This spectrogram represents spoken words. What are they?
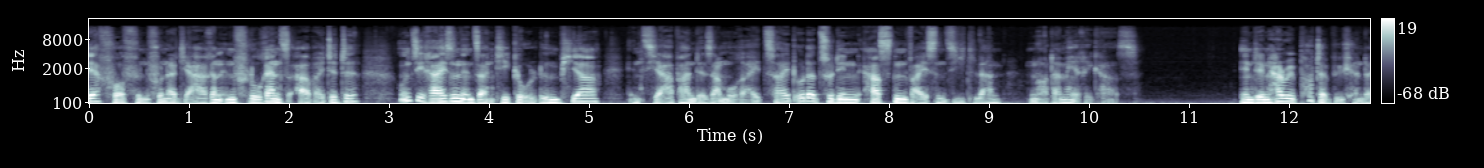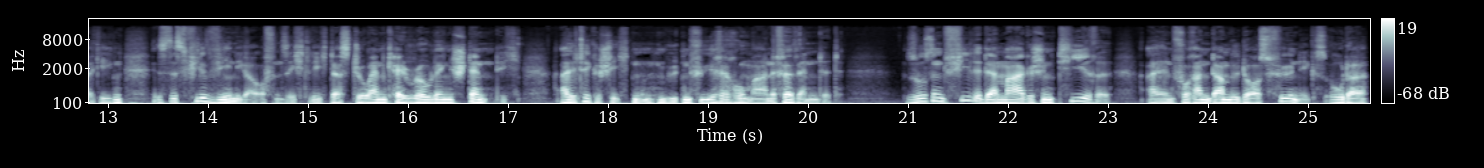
der vor 500 Jahren in Florenz arbeitete, und sie reisen ins antike Olympia, ins Japan der Samurai-Zeit oder zu den ersten weißen Siedlern Nordamerikas. In den Harry Potter Büchern dagegen ist es viel weniger offensichtlich, dass Joanne K. Rowling ständig alte Geschichten und Mythen für ihre Romane verwendet. So sind viele der magischen Tiere, allen voran Dumbledores Phönix oder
